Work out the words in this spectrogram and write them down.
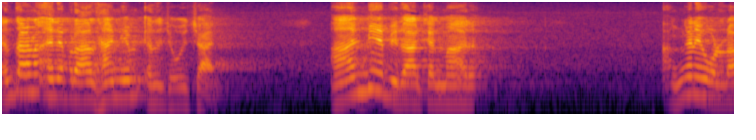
എന്താണ് അതിന്റെ പ്രാധാന്യം എന്ന് ചോദിച്ചാൽ ആത്മീയ പിതാക്കന്മാർ അങ്ങനെയുള്ള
